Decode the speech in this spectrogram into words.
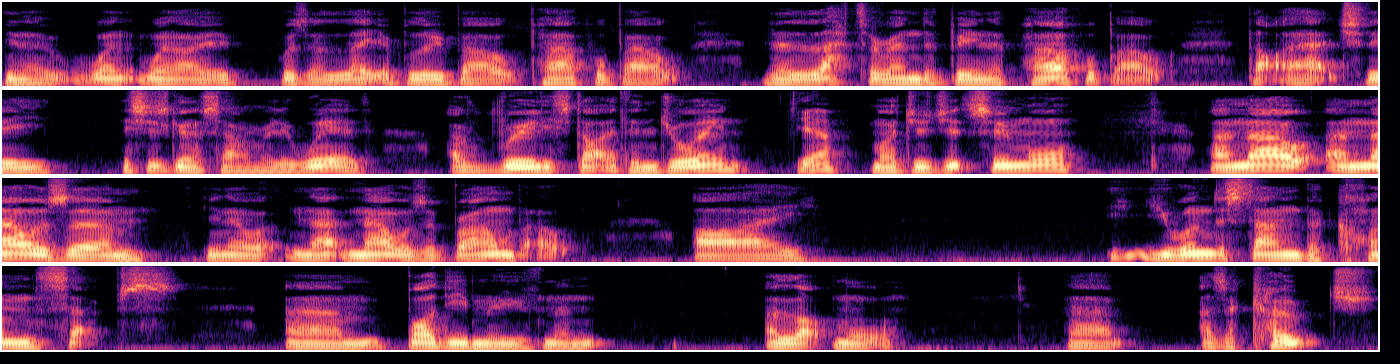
you know, when when I was a later blue belt, purple belt, the latter end of being a purple belt, that I actually this is going to sound really weird. I really started enjoying yeah my jiu-jitsu more, and now and now as um you know now, now as a brown belt, I you understand the concepts, um, body movement a lot more. Um, as a coach,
